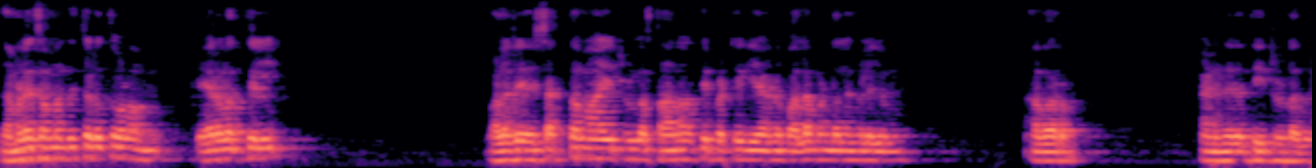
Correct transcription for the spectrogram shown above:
നമ്മളെ സംബന്ധിച്ചിടത്തോളം കേരളത്തിൽ വളരെ ശക്തമായിട്ടുള്ള സ്ഥാനാർത്ഥി പട്ടികയാണ് പല മണ്ഡലങ്ങളിലും അവർ അണിനിരത്തിയിട്ടുള്ളത്.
